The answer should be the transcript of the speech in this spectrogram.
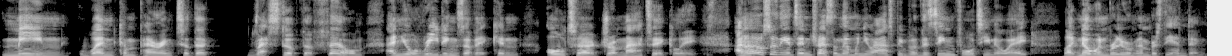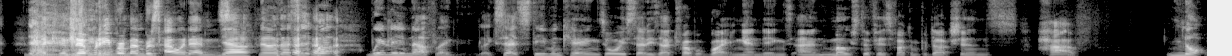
mean when comparing to the rest of the film, and your readings of it can alter dramatically. And I also think it's interesting then when you ask people if they've seen 1408, like, no one really remembers the ending. Like, nobody remembers how it ends. Yeah, no, that's it. Well, weirdly enough, like like I said, Stephen King's always said he's had trouble writing endings, and most of his fucking productions have not.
